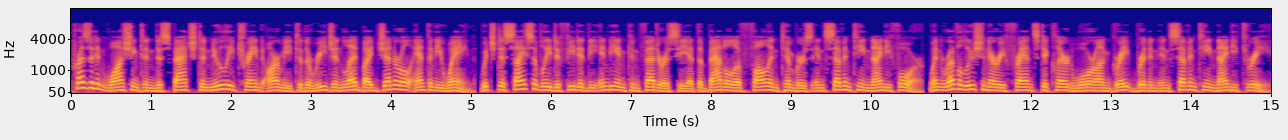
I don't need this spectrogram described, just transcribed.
President Washington dispatched a newly trained army to the region led by General Anthony Wayne, which decisively defeated the Indian Confederacy at the Battle of Fallen Timbers in 1794. When revolutionary France declared war on Great Britain in 1793,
